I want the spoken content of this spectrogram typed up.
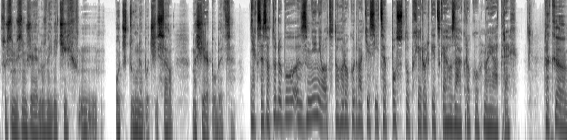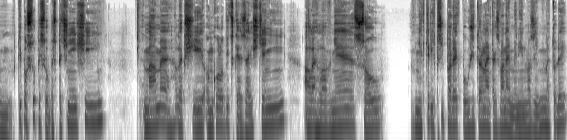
což si myslím, že je jedno z největších počtů nebo čísel v naší republice. Jak se za tu dobu změnil od toho roku 2000 postup chirurgického zákroku na játrech? Tak ehm, ty postupy jsou bezpečnější, máme lepší onkologické zajištění, ale hlavně jsou v některých případech použitelné tzv. miniinvazivní metody,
